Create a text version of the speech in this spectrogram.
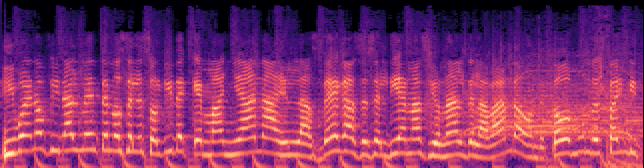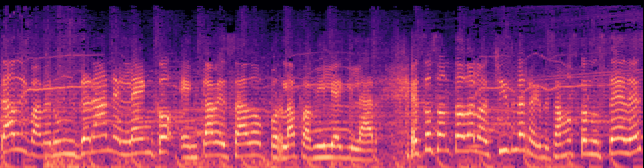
Y bueno, finalmente no se les olvide que mañana en Las Vegas es el Día Nacional de la Banda, donde todo el mundo está invitado y va a haber un gran elenco encabezado por la familia Aguilar. Estos son todos los chismes, regresamos con ustedes.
